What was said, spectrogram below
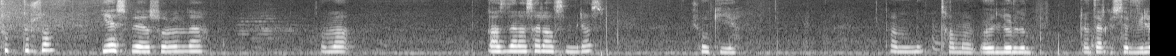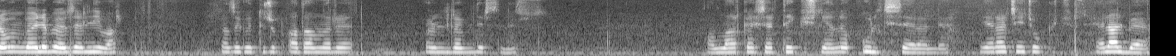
tuttursam yes be sonunda. Ama gazdan hasar alsın biraz. Çok iyi. Tamam tamam öldürdüm. Evet arkadaşlar Willow'un böyle bir özelliği var. Gaza götürüp adamları öldürebilirsiniz. Allah arkadaşlar tek güçlü yanı ultisi herhalde. Diğer her şey çok güçsüz. Helal be.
